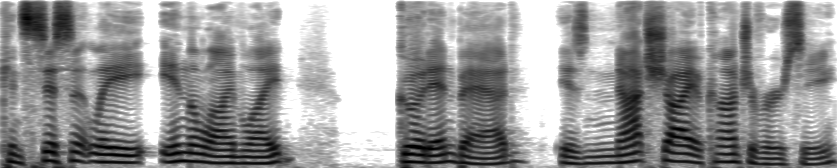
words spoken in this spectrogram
consistently in the limelight, good and bad, is not shy of controversy.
